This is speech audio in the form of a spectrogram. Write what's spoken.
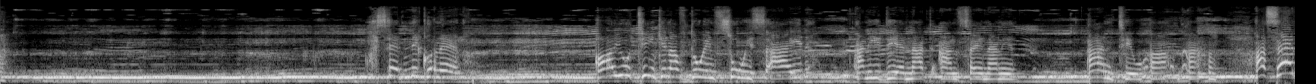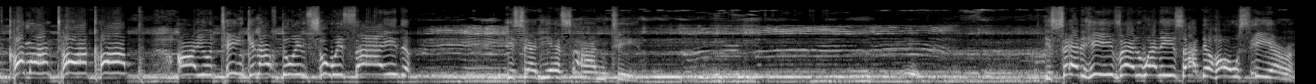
Him, I said, Niconel, are you thinking of doing suicide? And he dare not answer Auntie, Auntie, uh, uh, I said, come on, talk up. Are you thinking of doing suicide? He said, yes, Auntie. He said, even when he's at the house here,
